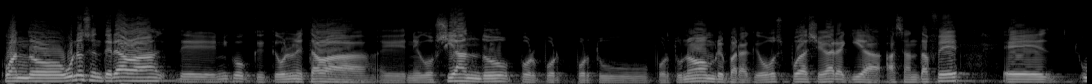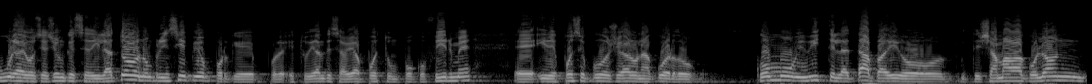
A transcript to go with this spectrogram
Cuando uno se enteraba de Nico que, que Bolón estaba eh, negociando por, por, por, tu, por tu nombre para que vos puedas llegar aquí a, Santa Fe, eh, hubo una negociación que se dilató en un principio porque por estudiantes se había puesto un poco firme eh, y después se pudo llegar a un acuerdo. ¿Cómo viviste la etapa? Digo, te llamaba Colón,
